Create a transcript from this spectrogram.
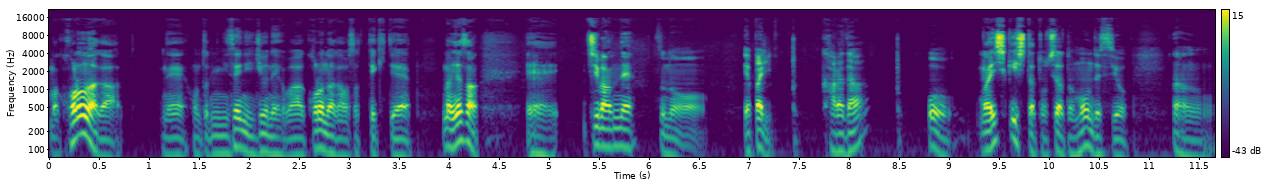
まあ、コロナがね、本当に2020年はコロナが襲ってきて、まあ皆さん、えー、一番ね、その、やっぱり体を、まあ、意識した年だと思うんですよ。あの、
